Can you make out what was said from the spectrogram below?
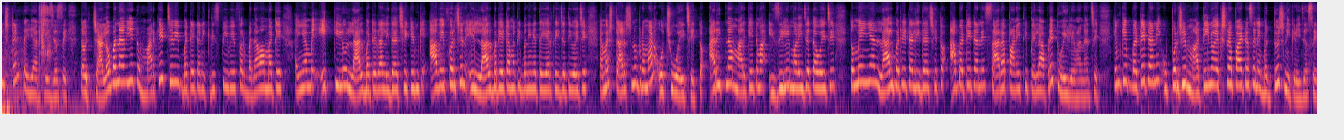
ઇન્સ્ટન્ટ તૈયાર થઈ જશે. તો ચાલો બનાવીએ. તો માર્કેટ જેવી બટેટાની ક્રિસ્પી વેફર બનાવવા માટે અહીંયા મેં એક કિલો લાલ બટેટા લીધા છે. કેમ કે આ વેફર છે ને એ લાલ બટેટામાંથી બનીને તૈયાર થઈ જતી હોય છે. એમાં સ્ટાર્ચનું પ્રમાણ ઓછું હોય છે. તો આ રીતના માર્કેટમાં ઇઝીલી મળી જતા હોય છે. તો મેં અહીંયા લાલ બટેટા લીધા છે. તો આ બટેટાને સારા પાણીથી પહેલાં આપણે ધોઈ લેવાના છે. કેમ કે બટેટાની ઉપર જે માટીનો એક્સ્ટ્રા પાર્ટ હશે ને બધો જ નીકળી જશે.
